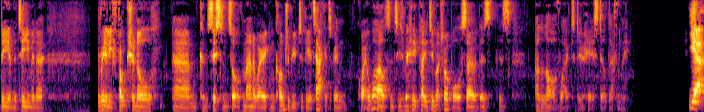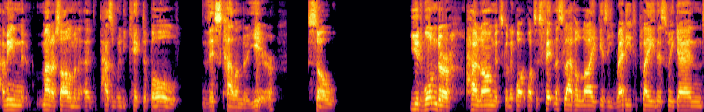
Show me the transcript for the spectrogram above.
be in the team in a really functional, um, consistent sort of manner where he can contribute to the attack. It's been quite a while since he's really played too much football, so there's there's a lot of work to do here still, definitely. Yeah, I mean, Manor Solomon uh, hasn't really kicked a ball this calendar year, so you'd wonder how long it's going to. What, what's his fitness level like? Is he ready to play this weekend?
